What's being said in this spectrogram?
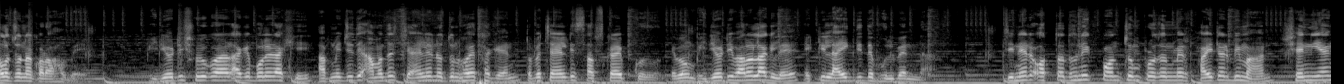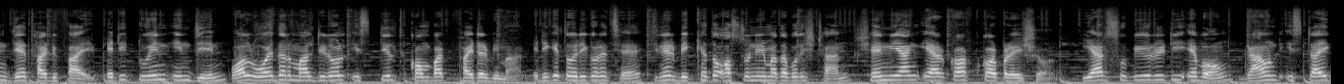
আলোচনা করা হবে। ভিডিওটি শুরু করার আগে বলে রাখি, আপনি যদি আমাদের চ্যানেলে নতুন হয়ে থাকেন, তবে চ্যানেলটি সাবস্ক্রাইব করুন এবং ভিডিওটি ভালো লাগলে একটি লাইক দিতে ভুলবেন না। চীনের অত্যাধুনিক পঞ্চম প্রজন্মের ফাইটার বিমান শেনিয়াং জে থার্টি ফাইভ এটি twin engine all weather multirole stealth combat fighter বিমান। এটিকে তৈরি করেছে চীনের বিখ্যাত অস্ত্র নির্মাতা প্রতিষ্ঠান Shenyang aircraft corporation air superiority এবং গ্রাউন্ড স্ট্রাইক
